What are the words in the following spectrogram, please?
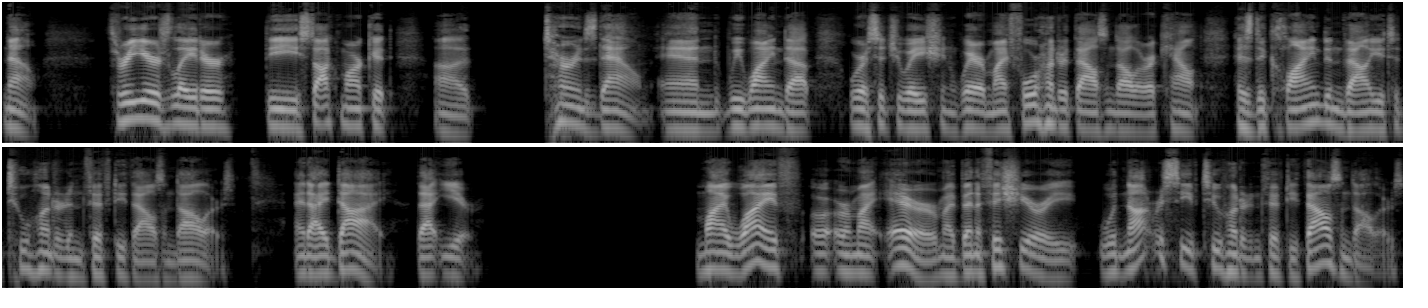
Now, 3 years later, the stock market uh, turns down and we wind up we're a situation where my $400,000 account has declined in value to $250,000 and I die that year my wife or, or, my heir, my beneficiary, would not receive $250,000.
